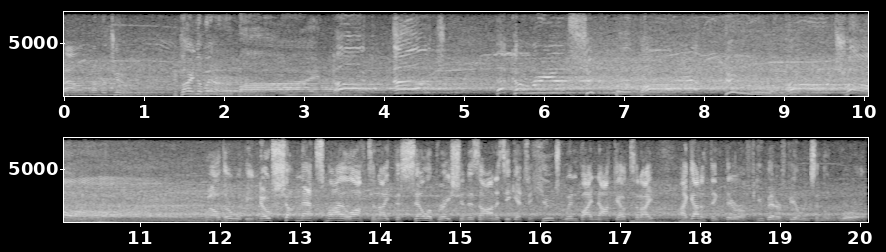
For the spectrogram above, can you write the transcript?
round number two. Declaring the winner by shutting that smile off tonight. The celebration is on as he gets a huge win by knockout tonight. I got to think there are a few better feelings in the world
